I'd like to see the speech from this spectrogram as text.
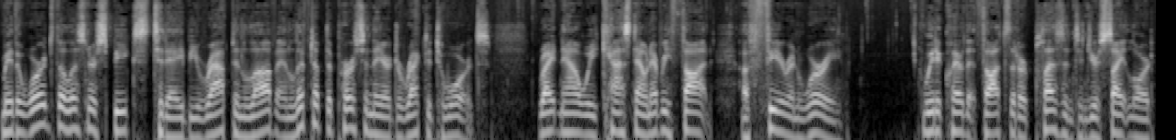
May the words the listener speaks today be wrapped in love and lift up the person they are directed towards. Right now, we cast down every thought of fear and worry. We declare that thoughts that are pleasant in your sight, Lord,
